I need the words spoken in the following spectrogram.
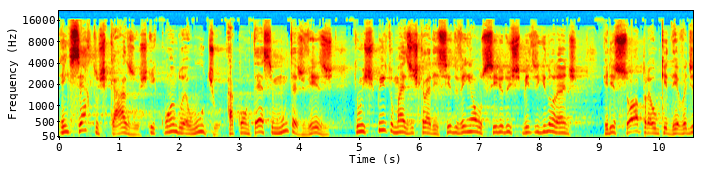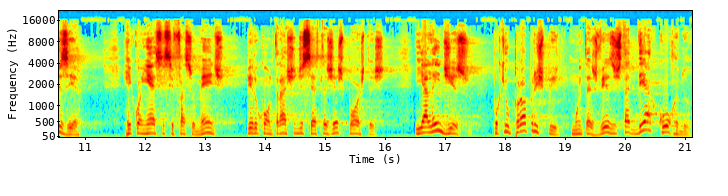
em certos casos, e quando é útil, acontece muitas vezes que um espírito mais esclarecido vem ao auxílio do espírito ignorante. Ele sopra o que deva dizer. Reconhece-se facilmente pelo contraste de certas respostas. E além disso, porque o próprio espírito muitas vezes está de acordo.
